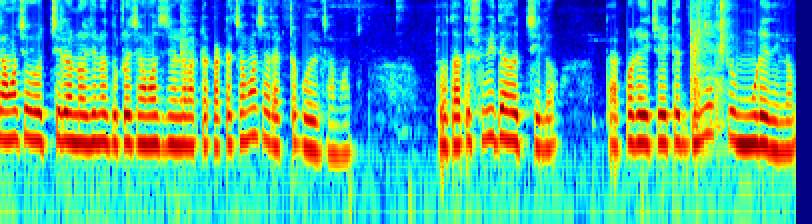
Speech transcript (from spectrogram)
চামচে হচ্ছিল না, ওই জন্য দুটো চামচ নিলাম, একটা কাঁটা চামচ আর একটা গোল চামচ। তো তাতে সুবিধা হচ্ছিল। তারপরে এই যে এটা দিয়ে একটু মুড়ে দিলাম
